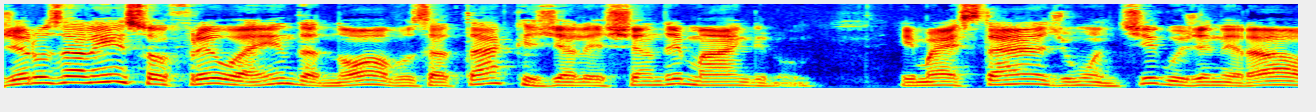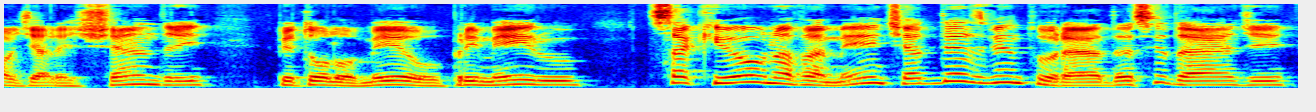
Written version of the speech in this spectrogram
Jerusalém sofreu ainda novos ataques de Alexandre Magno, e mais tarde um antigo general de Alexandre, Ptolomeu I, saqueou novamente a desventurada cidade,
